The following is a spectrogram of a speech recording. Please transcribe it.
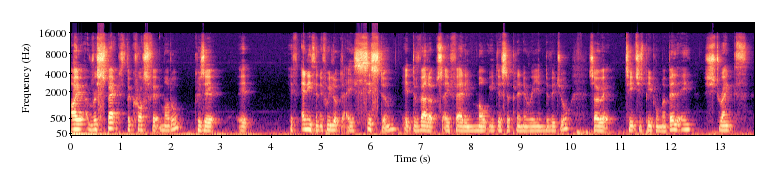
I respect the CrossFit model because it it if anything, if we looked at a system, it develops a fairly multidisciplinary individual. So it teaches people mobility, strength,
